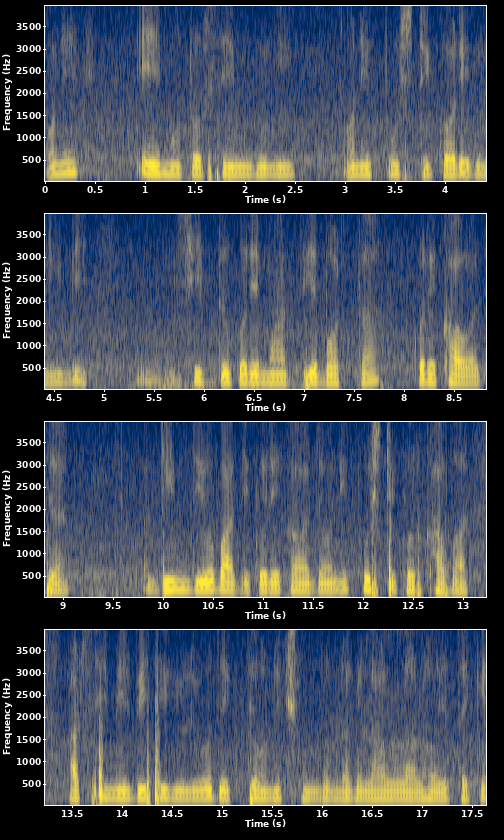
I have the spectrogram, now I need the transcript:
অনেক এই মোটর সিমগুলি অনেক পুষ্টিকর। এগুলি সিদ্ধ করে মাছ দিয়ে ভর্তা করে খাওয়া যায়। আর ডিম দিয়েও বাজি করে খাওয়া যায়। অনেক পুষ্টিকর খাবার। আর সিমের বিচিগুলিও দেখতে অনেক সুন্দর লাগে। লাল লাল হয়ে থাকে।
